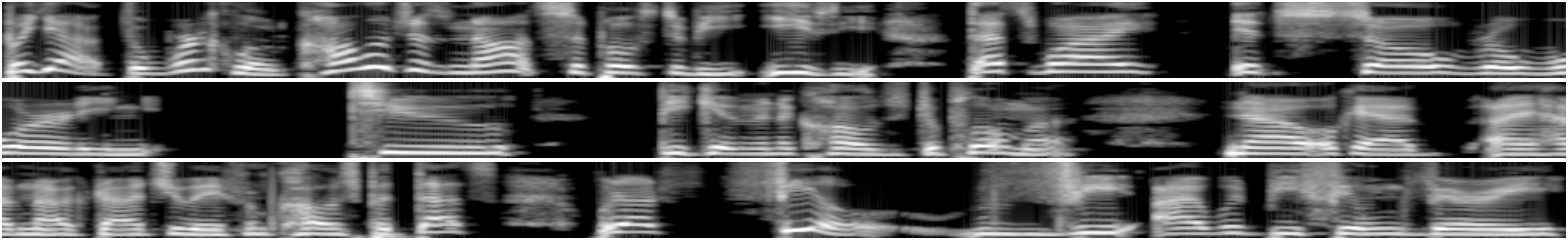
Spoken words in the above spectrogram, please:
But yeah, the workload. College is not supposed to be easy. That's why it's so rewarding to be given a college diploma. Now, okay, I, I have not graduated from college, but that's what I feel. I would be feeling very,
